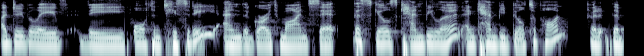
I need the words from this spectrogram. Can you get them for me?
I do believe the authenticity and the growth mindset, the skills can be learned and can be built upon, but the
